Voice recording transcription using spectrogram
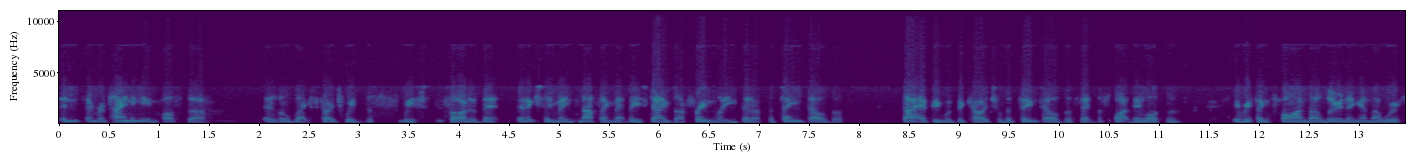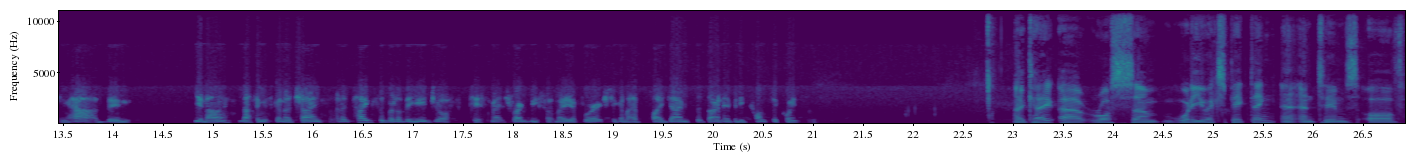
in, in retaining Ian Foster as All Blacks coach, we've just, we've decided that it actually means nothing. That these games are friendly. That if the team tells us they're happy with the coach, or the team tells us that despite their losses, everything's fine, they're learning and they're working hard, then you know, nothing's going to change. But it takes a bit of the edge off Test match rugby for me if we're actually going to have to play games that don't have any consequences. Okay, uh, Ross, um, what are you expecting uh, in terms of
